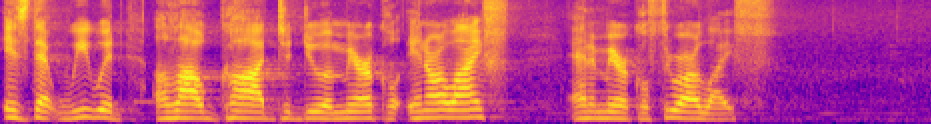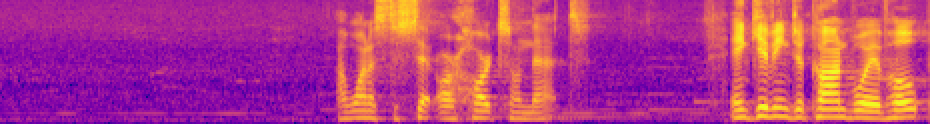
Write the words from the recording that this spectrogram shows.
is that we would allow God to do a miracle in our life and a miracle through our life. I want us to set our hearts on that. And giving to Convoy of Hope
